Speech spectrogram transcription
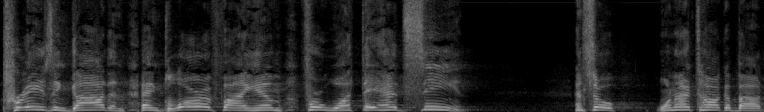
praising God and, and glorifying Him for what they had seen. And so when I talk about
